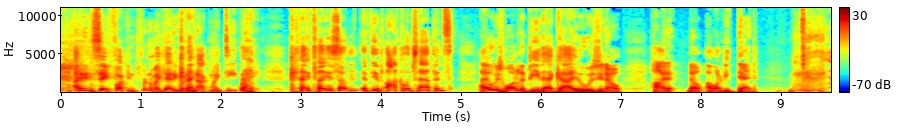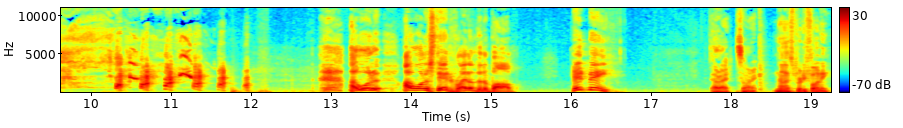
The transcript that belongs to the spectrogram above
I didn't say fucking in front of my daddy would have knocked my teeth. Right. Can I tell you something? If the apocalypse happens, I always wanted to be that guy who was, you know, hide. No, I want to be dead. I want to. I want to stand right under the bomb. Hit me. All right. Sorry. No, it's pretty funny.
